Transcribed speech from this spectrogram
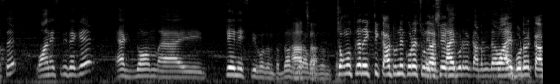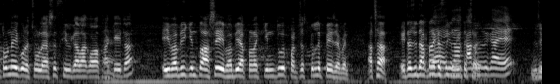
আছে ওয়ান এসপি থেকে একদম টেন এসপি পর্যন্ত দশ আচ্ছা। পর্যন্ত। চমৎকার একটি কার্টুনে করে চলে আসে। প্লাইবোর্ডের কার্টন দেওয়া আছে। ফ্লাইবোর্ডের কার্টুনে করে চলে আসে সিলগালা করা থাকে হ্যাঁ। এটা। এইভাবেই কিন্তু আসে এইভাবেই আপনারা কিন্তু পারচেজ করলে পেয়ে যাবেন। আচ্ছা এটা যদি আপনার কাছ নিতে চাই। গায়ে যদি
